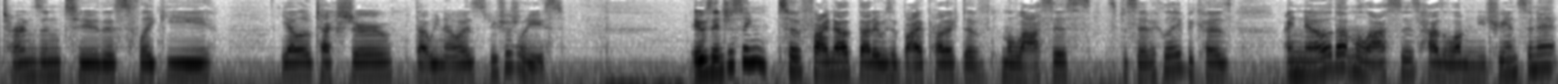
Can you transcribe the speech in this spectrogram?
turns into this flaky yellow texture that we know as nutritional yeast. It was interesting to find out that it was a byproduct of molasses specifically because I know that molasses has a lot of nutrients in it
